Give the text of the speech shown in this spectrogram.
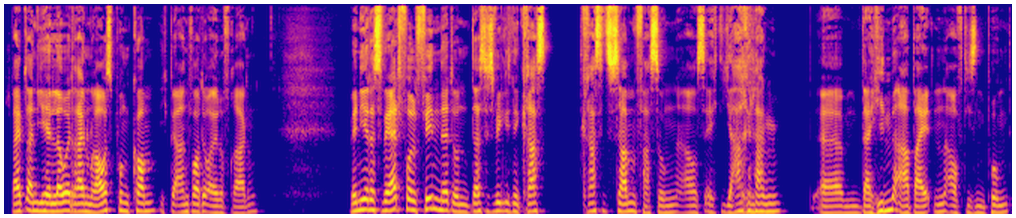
Schreibt an die hello at rein und raus.com. Ich beantworte eure Fragen. Wenn ihr das wertvoll findet, und das ist wirklich eine krass, krasse Zusammenfassung aus echt jahrelang ähm, dahinarbeiten auf diesen Punkt,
